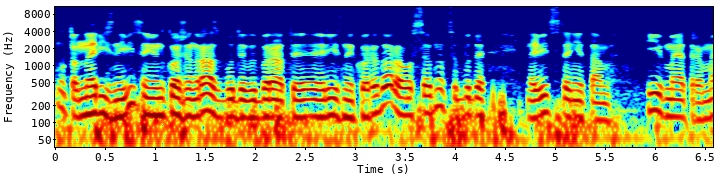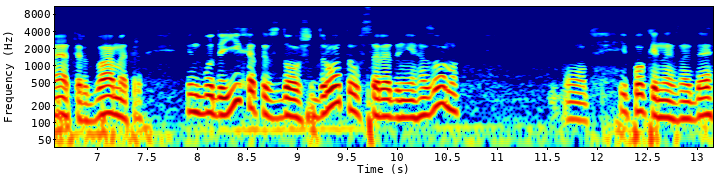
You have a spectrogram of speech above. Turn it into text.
ну, там, на різній відстані він кожен раз буде вибирати різний коридор, але все одно це буде на відстані там, пів метра, метр, два метри. Він буде їхати вздовж дроту всередині газону. От, і поки не знайде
